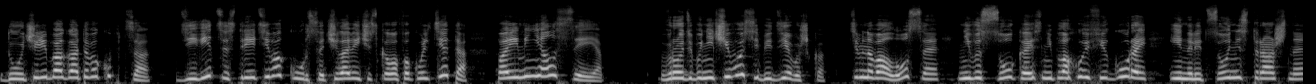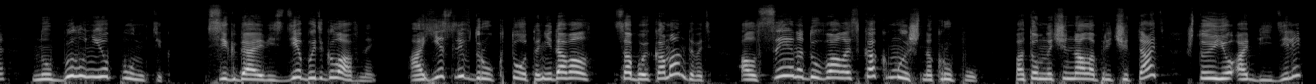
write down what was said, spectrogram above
дочери богатого купца, девицы с третьего курса человеческого факультета по имени Алсея. Вроде бы ничего себе девушка, темноволосая, невысокая, с неплохой фигурой и на лицо не страшная, но был у нее пунктик – всегда и везде быть главной. А если вдруг кто-то не давал собой командовать, Алсея надувалась, как мышь на крупу, потом начинала причитать, что ее обидели,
